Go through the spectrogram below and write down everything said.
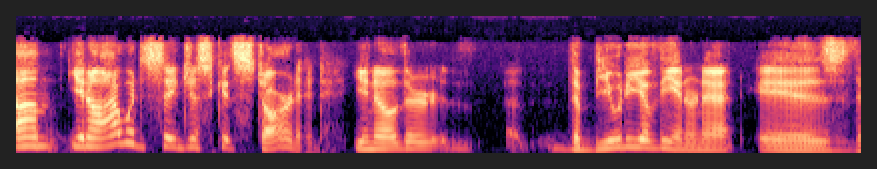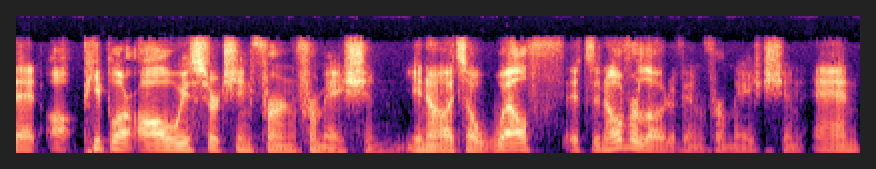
Um, you know, I would say just get started. You know, there the beauty of the internet is that people are always searching for information. You know, it's a wealth, it's an overload of information. And,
